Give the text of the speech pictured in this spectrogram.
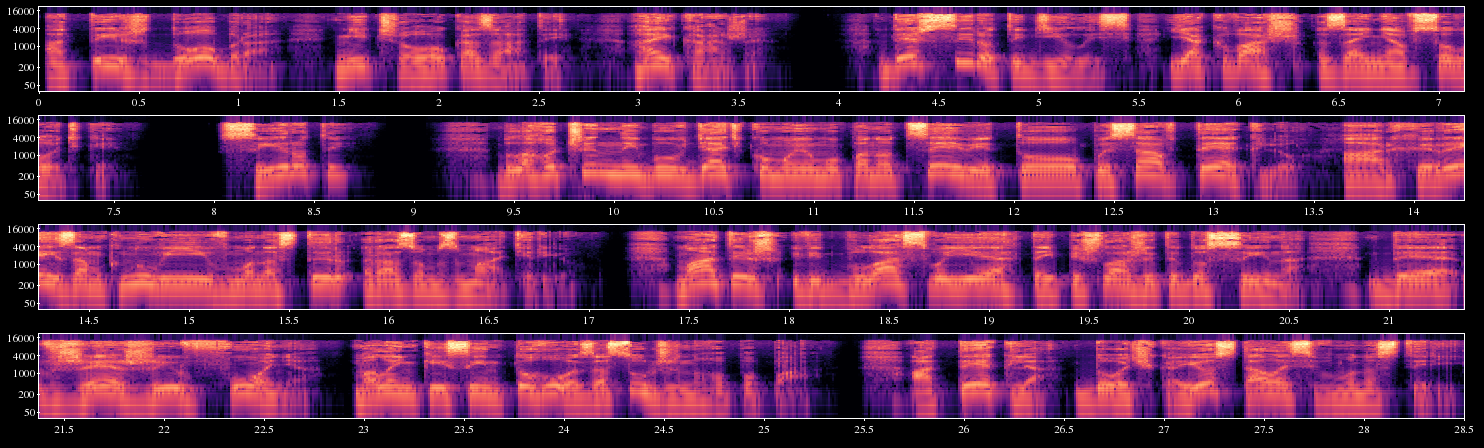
А ти ж добра, нічого казати. Гай каже Де ж сироти ділись, як ваш зайняв солодьки? Сироти? Благочинний був дядько моєму паноцеві, то писав теклю, а архирей замкнув її в монастир разом з матір'ю. Мати ж відбула своє та й пішла жити до сина, де вже жив Фоня, маленький син того засудженого попа, а текля, дочка, й осталась в монастирі.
